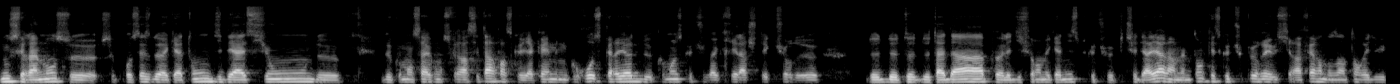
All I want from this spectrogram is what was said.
Nous, c'est vraiment ce, ce, process de hackathon, d'idéation, de, commencer à construire assez tard parce qu'il y a quand même une grosse période de comment est-ce que tu vas créer l'architecture de, ta DAP, les différents mécanismes que tu veux pitcher derrière et en même temps, qu'est-ce que tu peux réussir à faire dans un temps réduit.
